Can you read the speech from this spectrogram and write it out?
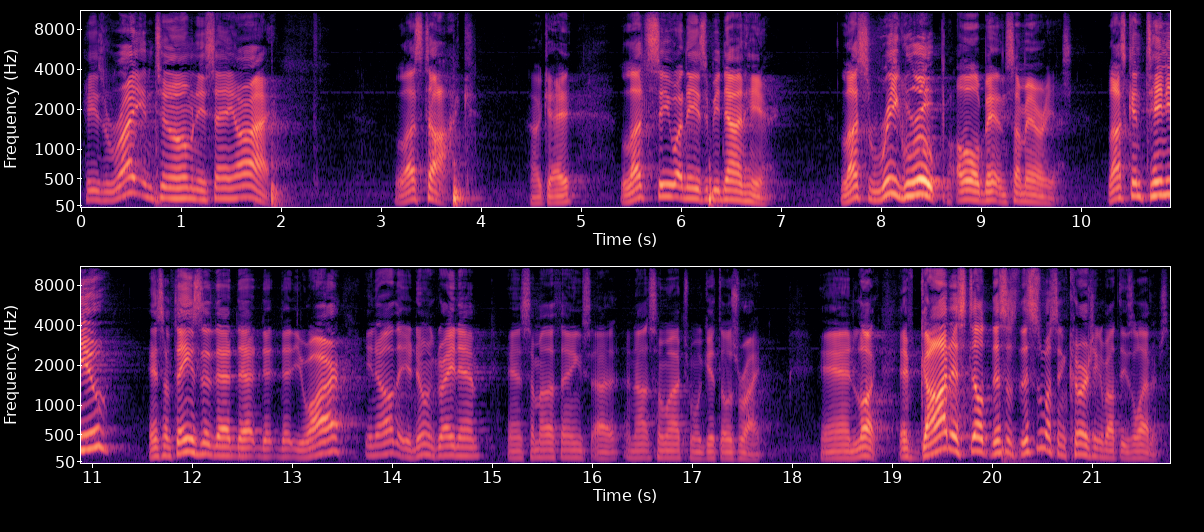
he's writing to them and he's saying, all right, let's talk. Okay? Let's see what needs to be done here. Let's regroup a little bit in some areas. Let's continue And some things that, that, that, that you are, you know, that you're doing great in, and some other things uh, not so much, and we'll get those right. And look, if God is still, this is, this is what's encouraging about these letters.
